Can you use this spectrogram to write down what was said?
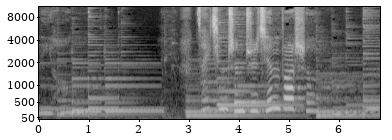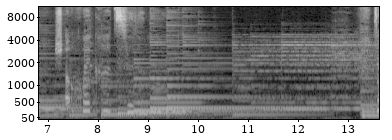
霓虹，在清晨之前把手收回各自的梦，在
